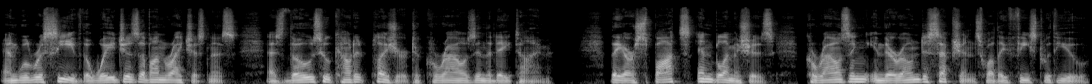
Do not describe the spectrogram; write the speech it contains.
and will receive the wages of unrighteousness, as those who count it pleasure to carouse in the daytime. They are spots and blemishes, carousing in their own deceptions while they feast with you,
